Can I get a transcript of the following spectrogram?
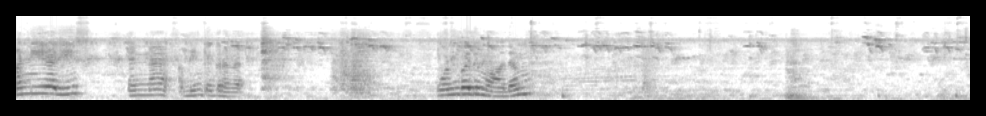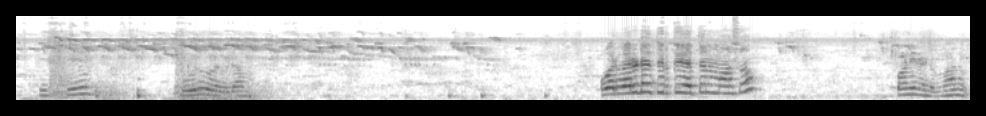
one year is என்ன அப்படின்னு கேட்குறாங்க ஒன்பது மாதம் ஒரு வருடம். ஒரு வருடத்திற்கு எத்தனை மாதம்? பன்னிரெண்டு மாதம்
